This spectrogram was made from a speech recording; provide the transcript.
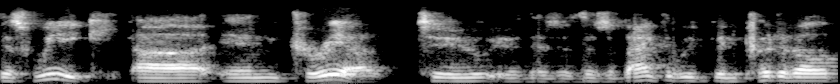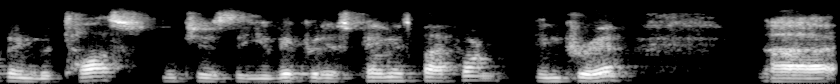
this week uh, in Korea to, there's a, there's a bank that we've been co-developing with Toss, which is the ubiquitous payments platform in Korea. Uh,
